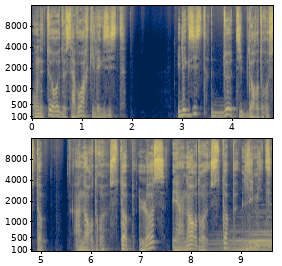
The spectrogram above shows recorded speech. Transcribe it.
on est heureux de savoir qu'il existe. Il existe deux types d'ordres stop. Un ordre stop loss et un ordre stop limit.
